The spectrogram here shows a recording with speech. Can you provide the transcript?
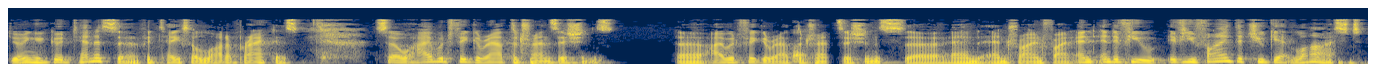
doing a good tennis serve. It takes a lot of practice. So I would figure out the transitions uh, I would figure out right. the transitions uh, and and try and find and and if you if you find that you get lost,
